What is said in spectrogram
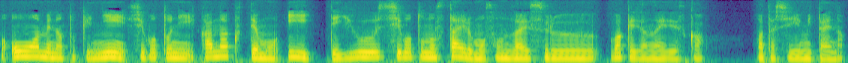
大雨の時に仕事に行かなくてもいいっていう仕事のスタイルも存在するわけじゃないですか。私みたいな。と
